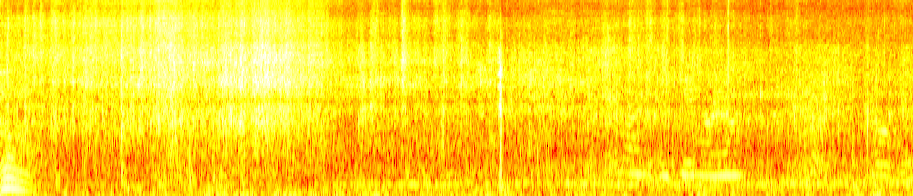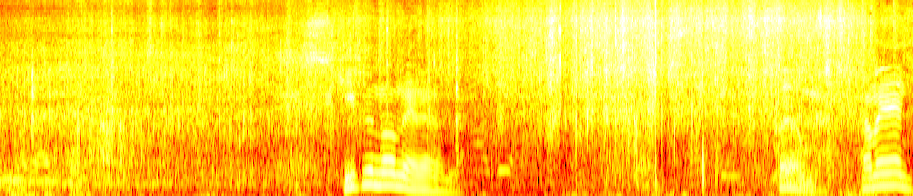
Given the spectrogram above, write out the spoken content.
Keep the momentum. Boom. Come in.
